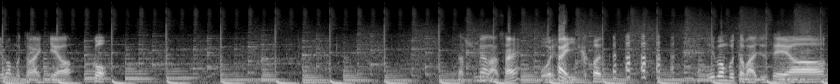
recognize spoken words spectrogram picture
1번부터 갈게요. 고! 나 수면 화살? 뭐야 이건? 1번부터 봐주세요.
